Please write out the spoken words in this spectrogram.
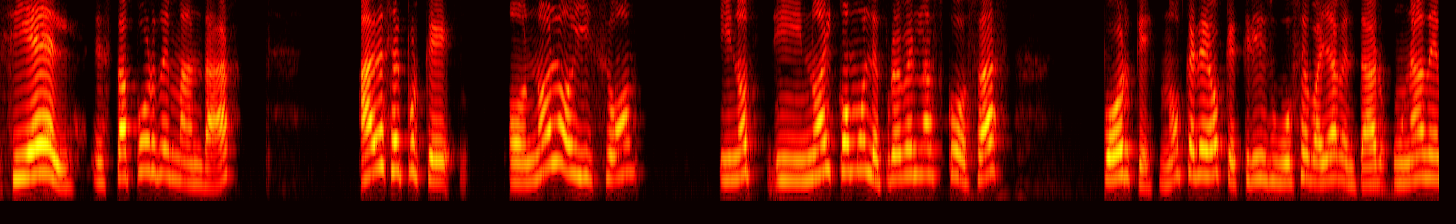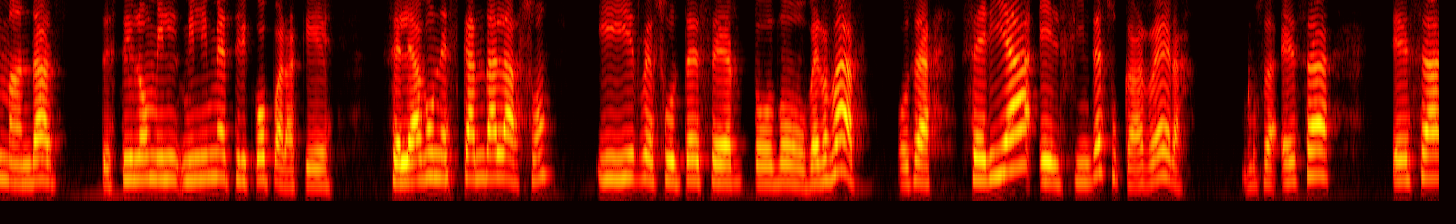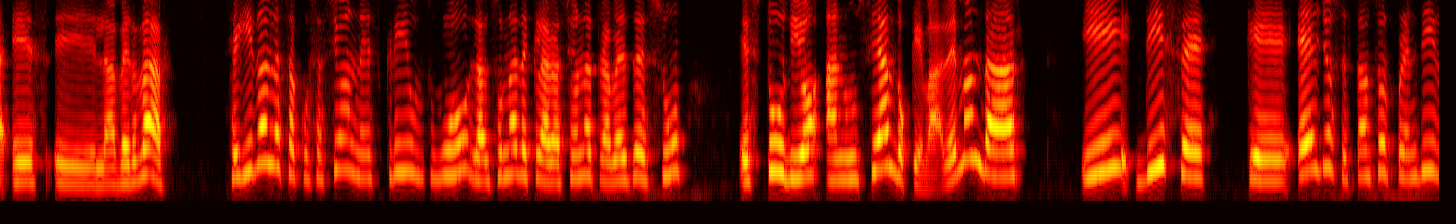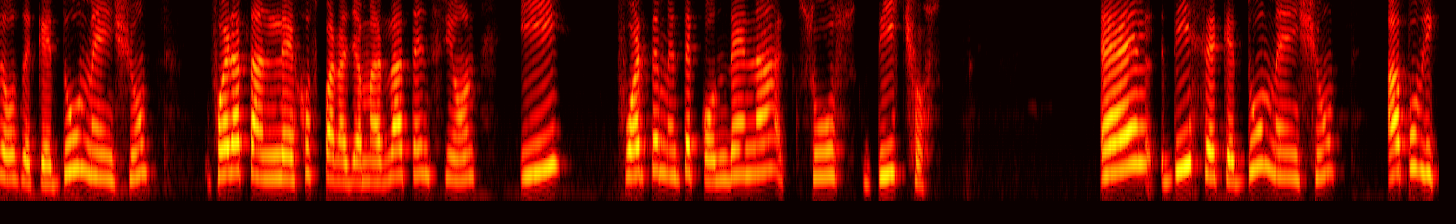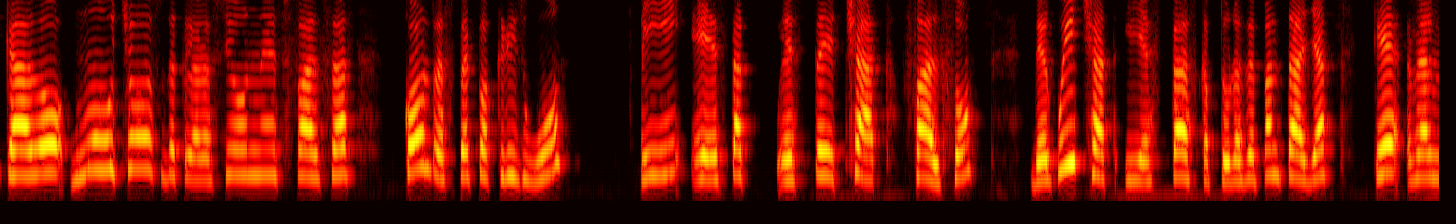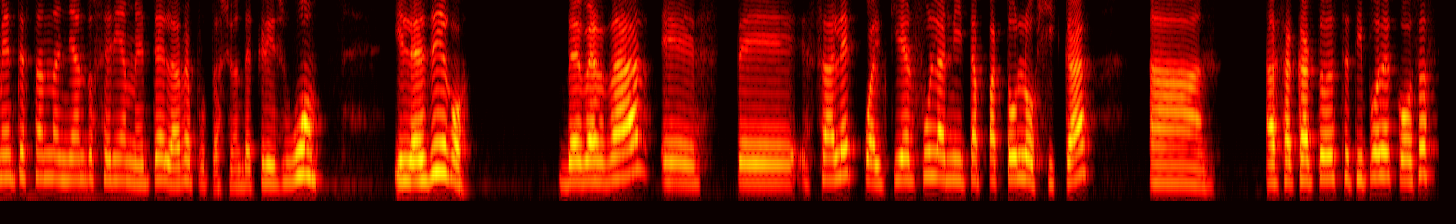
si él está por demandar, ha de ser porque o no lo hizo y no, y no hay cómo le prueben las cosas, porque no creo que Chris Wu se vaya a aventar una demanda de estilo milimétrico para que se le haga un escandalazo y resulte ser todo verdad. O sea, sería el fin de su carrera. O sea, esa, esa es eh, la verdad. Seguido a las acusaciones, Chris Wu lanzó una declaración a través de su estudio anunciando que va a demandar y dice que ellos están sorprendidos de que Du Menshu fuera tan lejos para llamar la atención y fuertemente condena sus dichos. Él dice que Du Menshu ha publicado muchas declaraciones falsas con respecto a Chris Wu y esta, este chat falso de WeChat y estas capturas de pantalla que realmente están dañando seriamente la reputación de Chris Wu. Y les digo, de verdad, este, sale cualquier fulanita patológica a, a sacar todo este tipo de cosas,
